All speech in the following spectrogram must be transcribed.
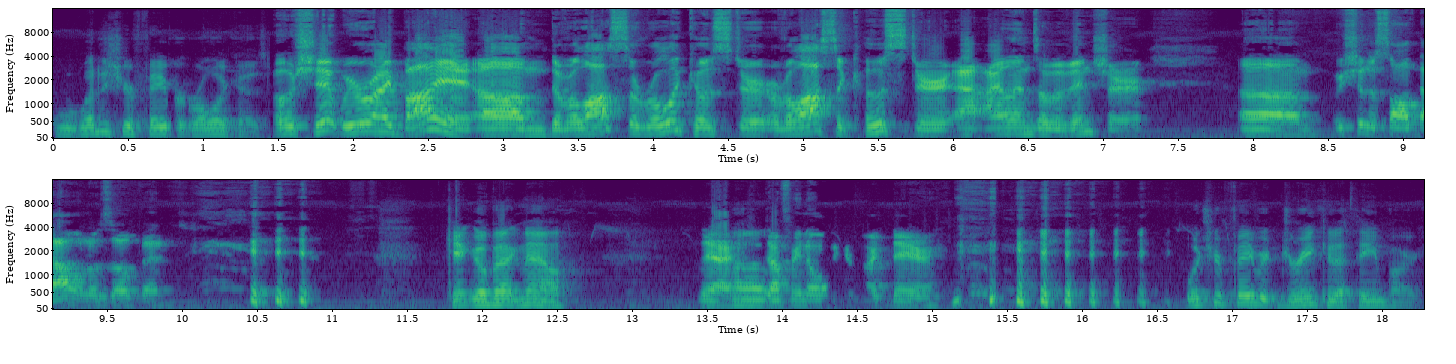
What is your favorite roller coaster? oh shit, we were right by it. Um, the Veloci roller coaster or Velocicoaster at Islands of Adventure. Um, we should have saw that one was open. Can't go back now. Yeah, Uh, definitely don't want to get back there. What's your favorite drink at a theme park?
